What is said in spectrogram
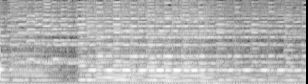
Thank you.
